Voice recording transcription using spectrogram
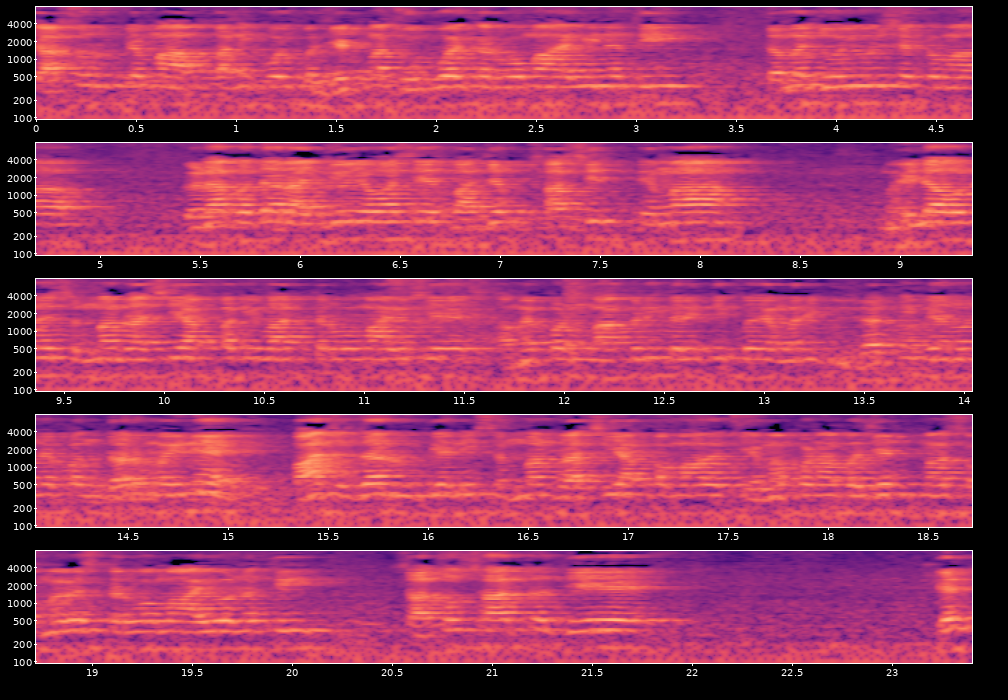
ચારસો રૂપિયામાં આપવાની કોઈ બજેટમાં જોગવાઈ કરવામાં આવી નથી. તમે જોયું છે કે ઘણા બધા રાજ્યો એવા છે, ભાજપ શાસિત તેમાં મહિલાઓને સન્માન રાશિ આપવાની વાત કરવામાં આવી છે. અમે પણ માંગણી કરી હતી કે અમારી ગુજરાતની બહેનોને પણ દર મહિને પાંચ હજાર રૂપિયાની સન્માન રાશિ આપવામાં આવે. તેમાં પણ આ બજેટમાં સમાવેશ કરવામાં આવ્યો નથી. સાથોસાથ જે ખેત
